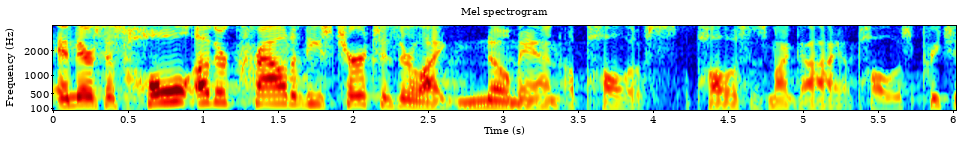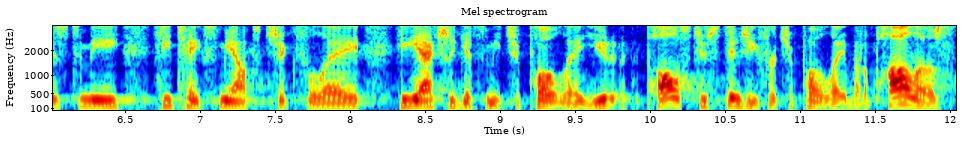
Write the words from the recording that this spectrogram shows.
And there's this whole other crowd of these churches. They're like, no, man, Apollos. Apollos is my guy. Apollos preaches to me. He takes me out to Chick fil A. He actually gets me Chipotle. You, Paul's too stingy for Chipotle, but Apollos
